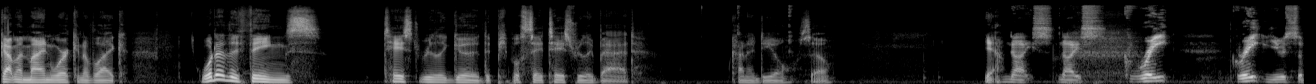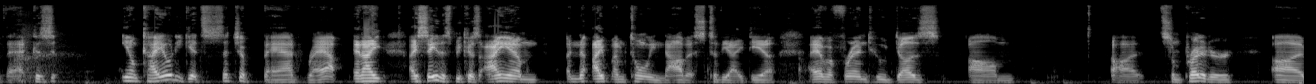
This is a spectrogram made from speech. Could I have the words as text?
got my mind working of like, what other things taste really good that people say taste really bad, kind of deal. So, yeah, nice, nice, great, great use of that because you know coyote gets such a bad rap, and I I say this because I am I, am totally novice to the idea. I have a friend who does um, uh, some predator uh,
